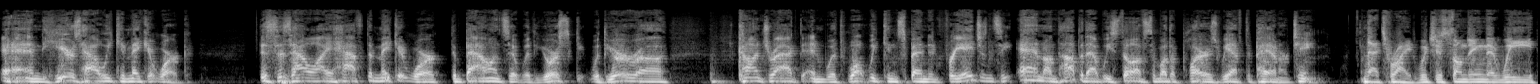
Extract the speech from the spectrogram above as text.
And here's how we can make it work. This is how I have to make it work to balance it with your with your uh, contract and with what we can spend in free agency. And on top of that, we still have some other players we have to pay on our team. That's right, which is something that we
